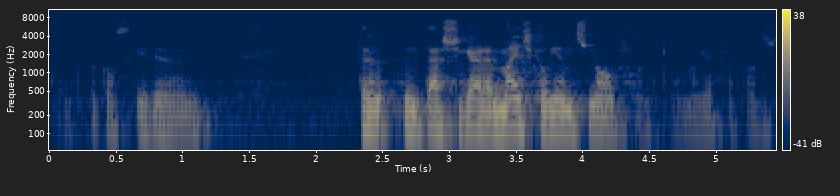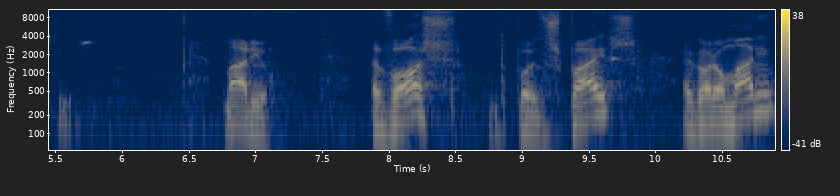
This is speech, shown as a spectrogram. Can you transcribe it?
portanto, para conseguir uh, tentar chegar a mais clientes novos, portanto, que é uma guerra todos os dias. Mário, avós, depois os pais, agora o Mário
